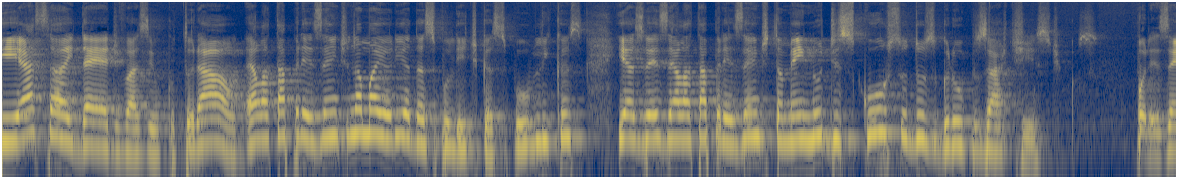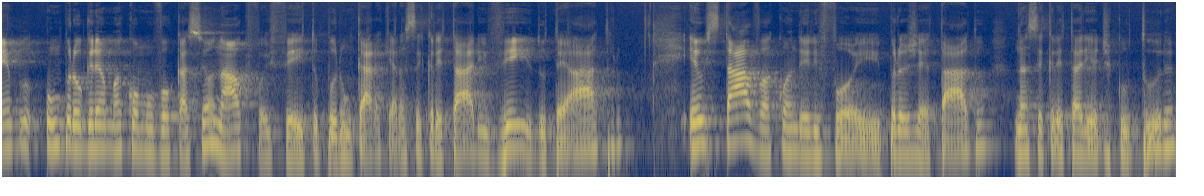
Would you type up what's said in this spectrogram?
E essa ideia de vazio cultural, ela está presente na maioria das políticas públicas e às vezes ela está presente também no discurso dos grupos artísticos. Por exemplo, um programa como vocacional, que foi feito por um cara que era secretário e veio do teatro. Eu estava, quando ele foi projetado, na Secretaria de Cultura,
